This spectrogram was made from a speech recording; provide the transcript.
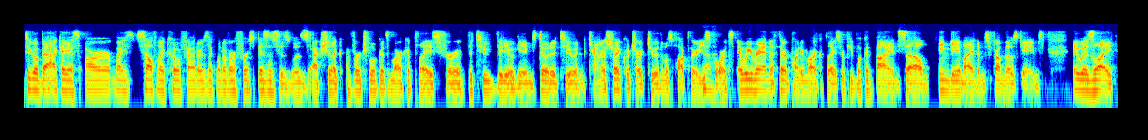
to go back, I guess our myself, my co-founders, like one of our first businesses was actually like a virtual goods marketplace for the two video games, Dota 2 and Counter Strike, which are two of the most popular yeah. esports. And we ran a third-party marketplace where people could buy and sell in-game items from those games. It was like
